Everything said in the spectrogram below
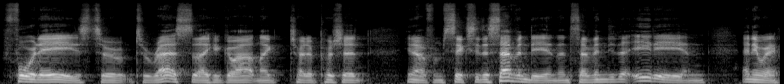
four days to to rest so i could go out and like try to push it you know, from 60 to 70 and then 70 to 80. And anyway,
